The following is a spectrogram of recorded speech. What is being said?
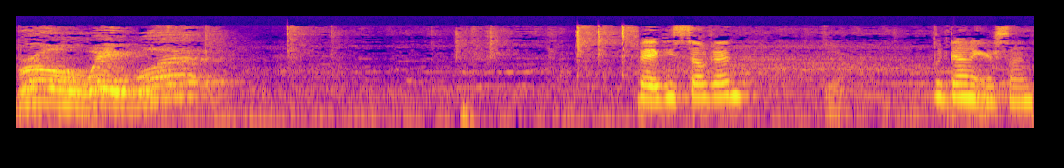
Bro, wait, what? Babe, he's still good? Look down at your son.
